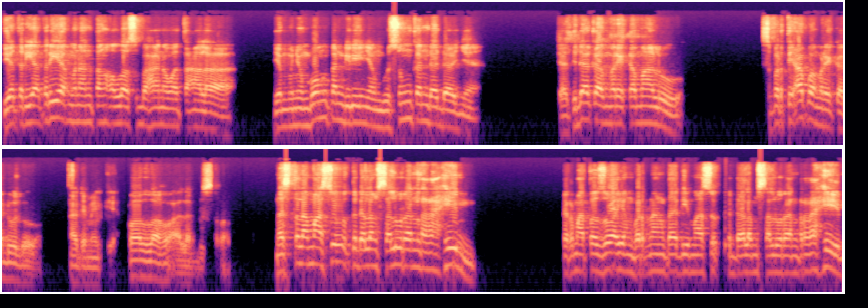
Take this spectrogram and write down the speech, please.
dia teriak-teriak menantang Allah Subhanahu wa taala. Dia menyombongkan dirinya membusungkan dadanya. Ya tidakkah mereka malu? Seperti apa mereka dulu? Nah demikian. Wallahu a'lam nah setelah masuk ke dalam saluran rahim spermatozoa yang berenang tadi masuk ke dalam saluran rahim,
